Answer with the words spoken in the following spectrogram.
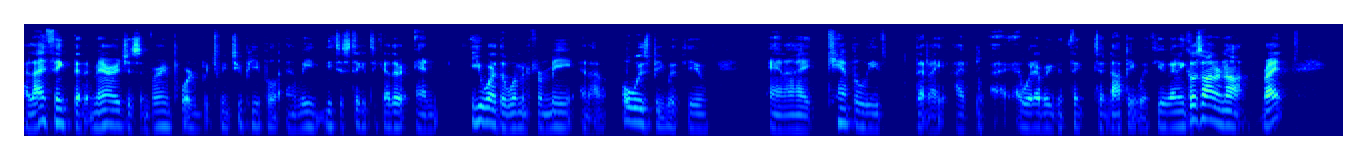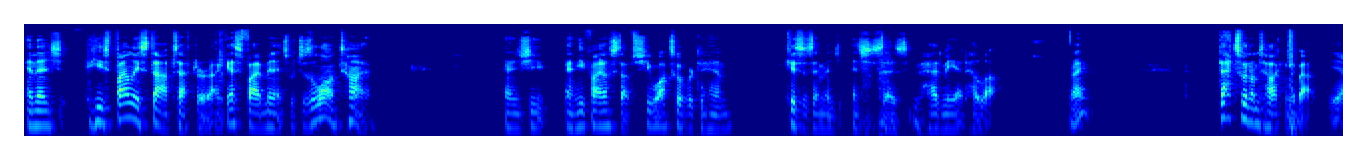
And I think that marriage is very important between two people, and we need to stick it together. And you are the woman for me, and I'll always be with you. And I can't believe that I I, I would ever even think to not be with you. And he goes on and on, right? And then she, he finally stops after I guess five minutes, which is a long time. And she and he finally stops. She walks over to him, kisses him, and, and she says, "You had me at hello," right? That's what I'm talking about. Yeah,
